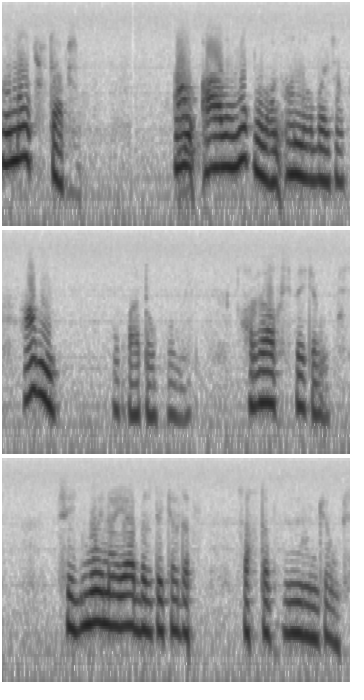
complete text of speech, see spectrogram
Онан тұстапсың. Ал алулық болған анығы болсаң, ам ұқаты болмайды. Арақ іспейсің. 7 ноябрьде чадап сақтап үйренжеңбіз.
